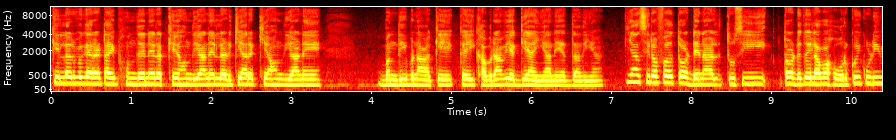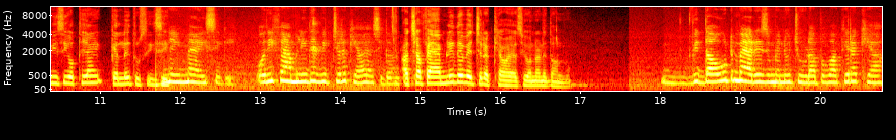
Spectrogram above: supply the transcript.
ਕਿਲਰ ਵਗੈਰਾ ਟਾਈਪ ਹੁੰਦੇ ਨੇ ਰੱਖੇ ਹੁੰਦੀਆਂ ਨੇ ਲੜਕੀਆਂ ਰੱਖੀਆਂ ਹੁੰਦੀਆਂ ਨੇ ਬੰਦੀ ਬਣਾ ਕੇ ਕਈ ਖਬਰਾਂ ਵੀ ਅੱਗੇ ਆਈਆਂ ਨੇ ਇਦਾਂ ਦੀਆਂ। ਜਾਂ ਸਿਰਫ ਤੁਹਾਡੇ ਨਾਲ ਤੁਸੀਂ ਤੁਹਾਡੇ ਤੋਂ ਇਲਾਵਾ ਹੋਰ ਕੋਈ ਕੁੜੀ ਵੀ ਸੀ ਉੱਥੇ ਜਾਂ ਇਕੱਲੇ ਤੁਸੀਂ ਸੀ? ਨਹੀਂ ਮੈਂ ਹੀ ਸੀਗੀ। ਉਹਦੀ ਫੈਮਿਲੀ ਦੇ ਵਿੱਚ ਰੱਖਿਆ ਹੋਇਆ ਸੀਗਾ। ਅੱਛਾ ਫੈਮਿਲੀ ਦੇ ਵਿੱਚ ਰੱਖਿਆ ਹੋਇਆ ਸੀ ਉਹਨਾਂ ਨੇ ਤੁਹਾਨੂੰ? ਵਿਦਆਊਟ ਮੈਰਿਜ ਮੈਨੂੰ ਚੂੜਾ ਪਵਾ ਕੇ ਰੱਖਿਆ।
